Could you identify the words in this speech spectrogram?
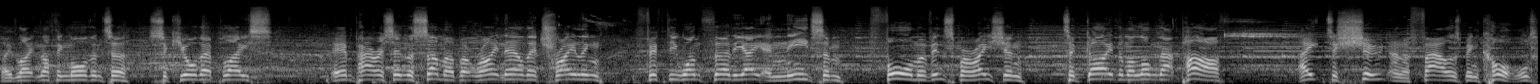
They'd like nothing more than to secure their place in Paris in the summer, but right now they're trailing 51-38 and need some form of inspiration to guide them along that path. Eight to shoot, and a foul has been called.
